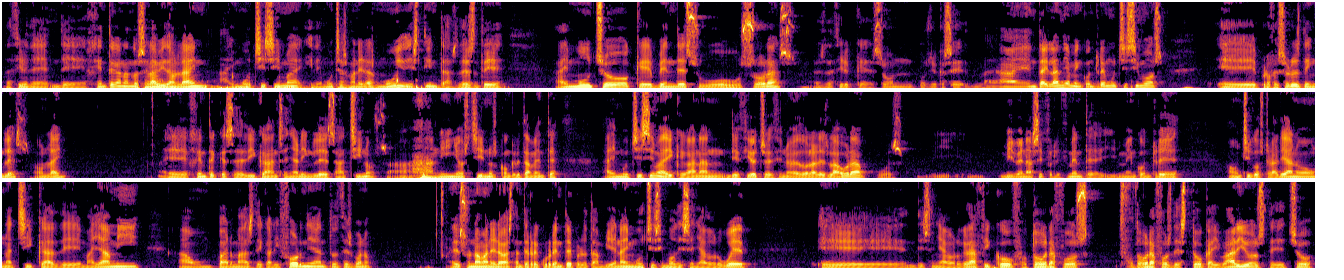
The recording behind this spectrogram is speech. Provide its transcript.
Es decir, de, gente ganándose la vida online hay muchísima y de muchas maneras muy distintas. Desde hay mucho que vende sus horas, es decir, que son, pues yo qué sé, en Tailandia me encontré muchísimos eh, profesores de inglés online, eh, gente que se dedica a enseñar inglés a chinos, a, niños chinos concretamente, hay muchísima y que ganan 18, 19 dólares la hora, pues viven así felizmente. Y me encontré a un chico australiano, una chica de Miami, a un par más de California. Entonces, bueno, es una manera bastante recurrente, pero también hay muchísimo diseñador web, eh, diseñador gráfico, fotógrafos fotógrafos de stock hay varios, de hecho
